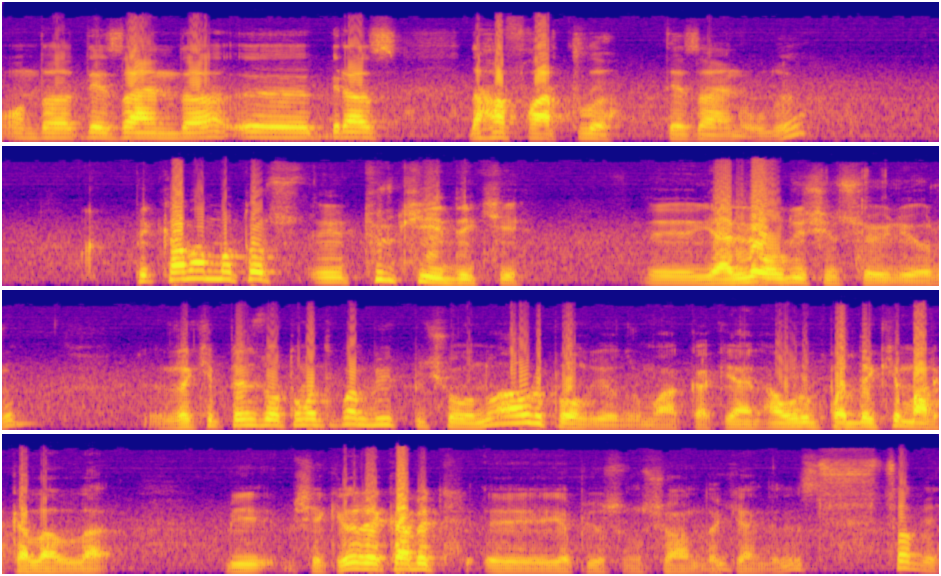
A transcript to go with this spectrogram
Onda dizaynda e, biraz daha farklı dizayn oluyor. Peki Kaman Motors e, Türkiye'deki e, yerli olduğu için söylüyorum. Rakipleriniz de otomatikman büyük bir çoğunluğu Avrupa oluyordur muhakkak. Yani Avrupa'daki markalarla bir şekilde rekabet e, yapıyorsunuz şu anda kendiniz. Tabii.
